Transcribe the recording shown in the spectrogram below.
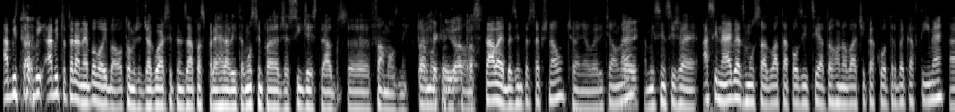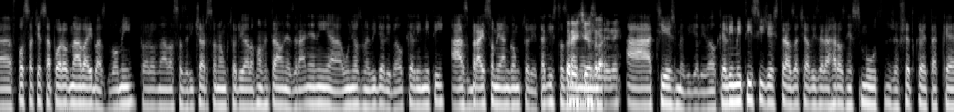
Aby to, aby, aby to teda nebolo iba o tom, že Jaguar si ten zápas prehrali, tak musím povedať, že CJ Stroud uh, famózny. famózny zápas. Stále je bez interceptionov, čo je neuveriteľné. Hej. A myslím si, že asi najviac mu sadla tá pozícia toho nováčika quarterbacka v týme. Uh, v podstate sa porovnáva iba s dvom dvomi. Porovnáva sa s Richardsonom, ktorý je ale momentálne zranený a u ňo sme videli veľké limity. A s Bryceom Youngom, ktorý je takisto zranený. Tiež zranený. A tiež sme videli veľké limity. CJ Stroud zatiaľ vyzerá hrozne smooth, že všetko je také,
